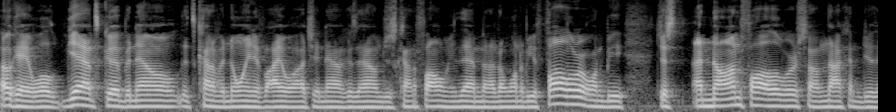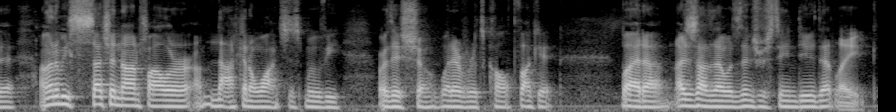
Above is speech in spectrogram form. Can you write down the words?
okay, well, yeah, it's good, but now it's kind of annoying if I watch it now because now I'm just kind of following them and I don't want to be a follower. I want to be just a non follower, so I'm not going to do that. I'm going to be such a non follower, I'm not going to watch this movie or this show, whatever it's called. Fuck it. But uh, I just thought that was interesting, dude, that like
